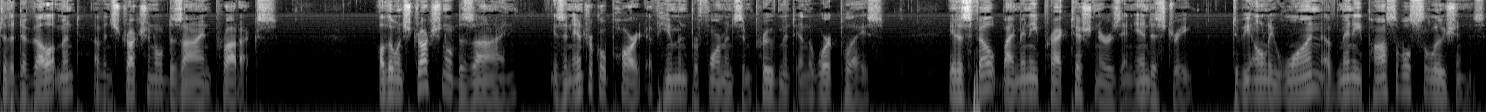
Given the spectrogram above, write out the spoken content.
to the development of instructional design products. Although instructional design is an integral part of human performance improvement in the workplace, it is felt by many practitioners in industry to be only one of many possible solutions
